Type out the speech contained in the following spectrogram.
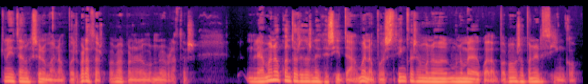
¿qué necesita un ser humano? Pues brazos, pues vamos a poner unos brazos. ¿La mano cuántos dedos necesita? Bueno, pues cinco es el número adecuado, pues vamos a poner cinco.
